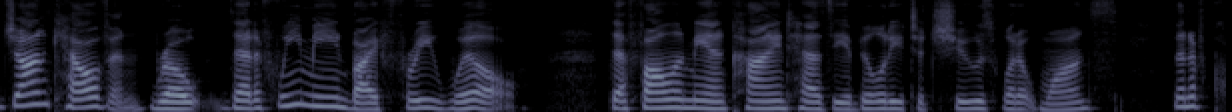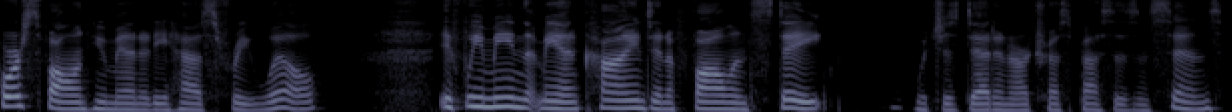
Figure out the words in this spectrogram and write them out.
John Calvin wrote that if we mean by free will that fallen mankind has the ability to choose what it wants, then of course fallen humanity has free will. If we mean that mankind in a fallen state, which is dead in our trespasses and sins,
